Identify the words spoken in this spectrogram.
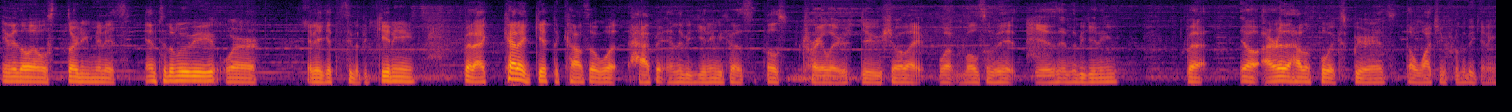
even though it was 30 minutes into the movie where I didn't get to see the beginning, but I kind of get the concept of what happened in the beginning because those trailers do show like what most of it is in the beginning. But you know, I rather have the full experience than watching from the beginning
